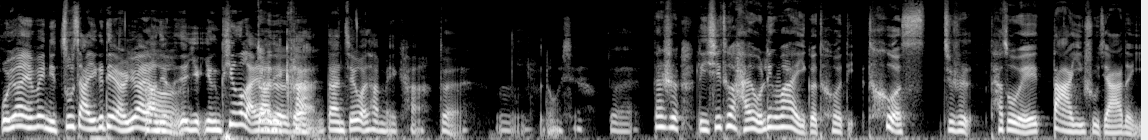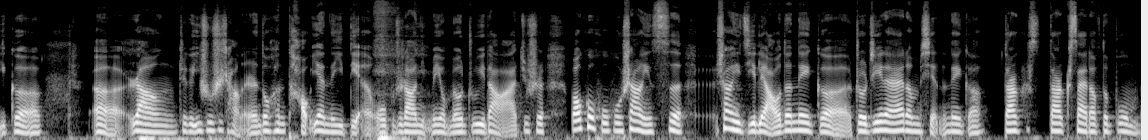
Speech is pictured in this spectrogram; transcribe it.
我愿意为你租下一个电影院，让你嗯影影厅来让对对你看。”但结果他没看对嗯这东西。对，但是李希特还有另外一个特点特色，就是他作为大艺术家的一个。呃，让这个艺术市场的人都很讨厌的一点，我不知道你们有没有注意到啊？就是包括胡胡上一次上一集聊的那个 Georgina Adams 写的那个 Dark Dark Side of the Boom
